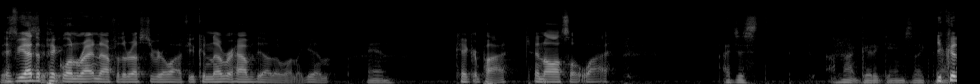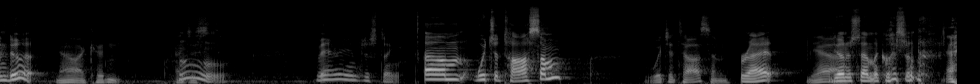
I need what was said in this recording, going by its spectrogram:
if you had to pick one right now for the rest of your life, you can never have the other one again. man, Cake or pie, and also why I just, I'm not good at games like that. you couldn't do it. No, I couldn't. I just Hmm. Very interesting. Um, Wichita, some Wichita, some right? yeah. Do you understand the question?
